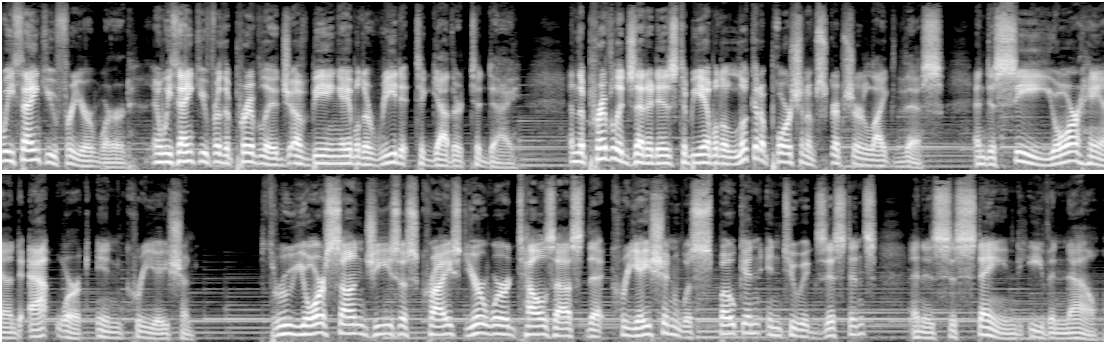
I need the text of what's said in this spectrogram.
we thank you for your word, and we thank you for the privilege of being able to read it together today, and the privilege that it is to be able to look at a portion of Scripture like this and to see your hand at work in creation. Through your Son, Jesus Christ, your word tells us that creation was spoken into existence and is sustained even now.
